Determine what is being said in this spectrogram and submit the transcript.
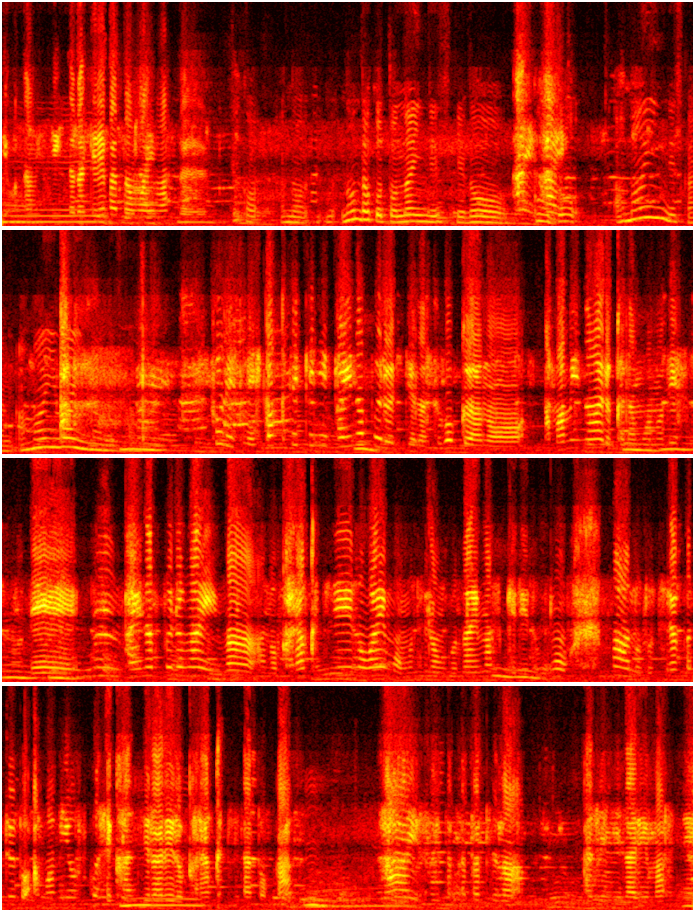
ひお試しいただければと思います。なんかあの飲んだことないんですけど、はいはい甘いんですかね？甘いワインなんですかね？そうですね、比較的にパイナップルっていうのはすごくあの甘みのある果物ですので、うん、パイナップルワインはあの辛口のワインももちろんございますけれども、まあ、あのどちらかというと甘みを少し感じられる辛口だとか、うん。はい、そういった形の味になりますね。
